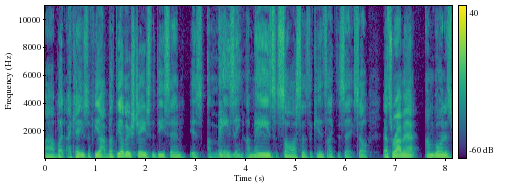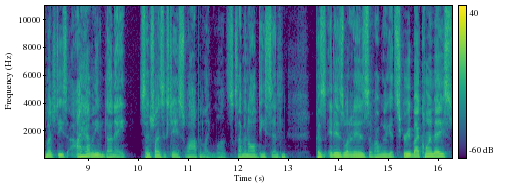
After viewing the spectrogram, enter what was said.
Uh, but I can't use the fiat. But the other exchange, the DCEN, is amazing. Amaze sauce, as the kids like to say. So that's where I'm at. I'm going as much DCEN. I haven't even done a centralized exchange swap in like months because I'm in all DCEN. Because it is what it is. If I'm going to get screwed by Coinbase,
